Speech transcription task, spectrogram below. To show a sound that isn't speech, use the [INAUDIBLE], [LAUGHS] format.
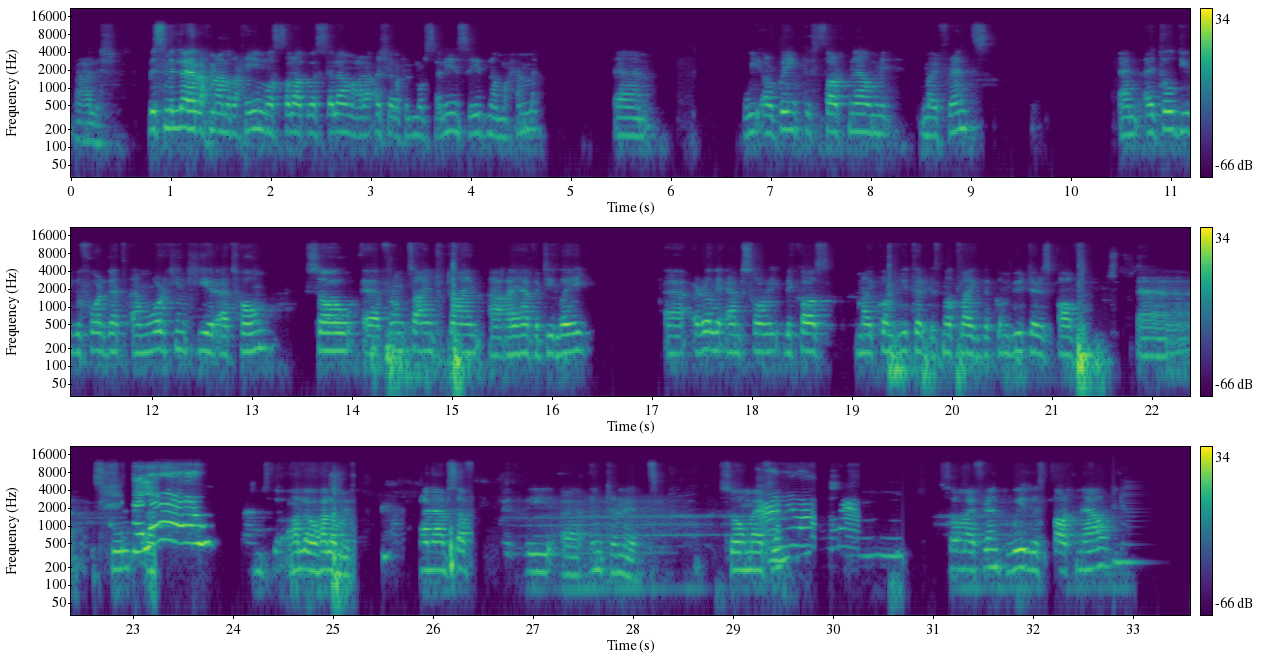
معلش بسم الله الرحمن الرحيم والصلاة والسلام على أشرف المرسلين سيدنا محمد um, we are going to start now my friends and I told you before that I'm working here at home so uh, from time to time uh, I have a delay uh, really I'm sorry because my computer is not like the computers of uh, school Hello. so, hello hello my friend. and I'm suffering with the uh, internet so my friend so my friend we will start now.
